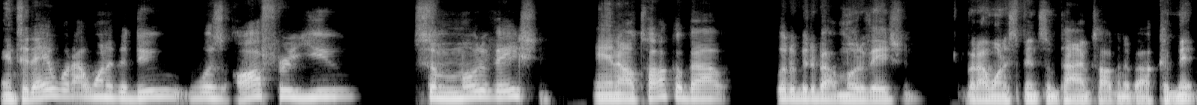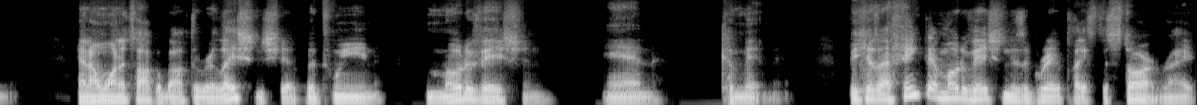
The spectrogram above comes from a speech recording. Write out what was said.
And today, what I wanted to do was offer you some motivation. And I'll talk about a little bit about motivation, but I want to spend some time talking about commitment. And I want to talk about the relationship between motivation and commitment because I think that motivation is a great place to start, right?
